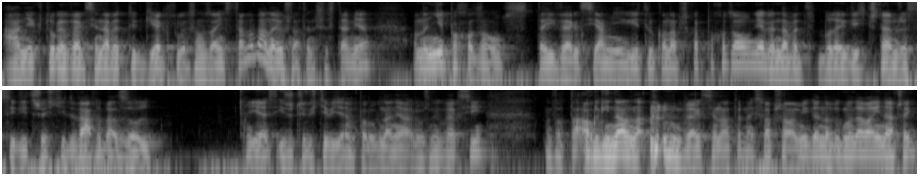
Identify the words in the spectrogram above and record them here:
a niektóre wersje nawet tych gier, które są zainstalowane już na tym systemie, one nie pochodzą z tej wersji Amigi, tylko na przykład pochodzą, nie wiem, nawet bodaj gdzieś czytałem, że z CD32 chyba ZUL jest i rzeczywiście widziałem porównania różnych wersji. No to ta oryginalna wersja na tę najsłabszą Amigę no wyglądała inaczej.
